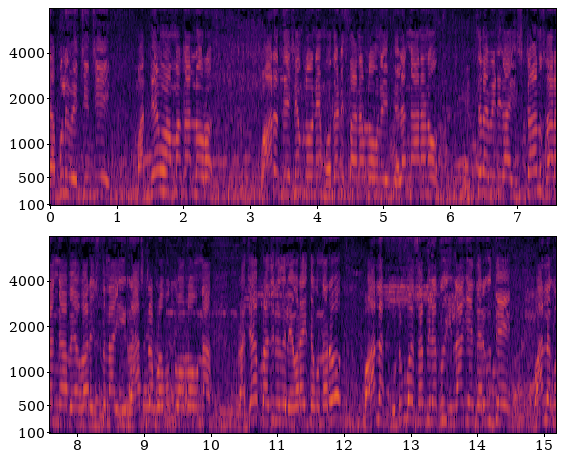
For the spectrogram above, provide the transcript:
డబ్బులు వెచ్చించి మద్యం అమ్మకాల్లో భారతదేశంలోనే మొదటి స్థానంలో ఉన్న ఈ తెలంగాణను విచ్చలవిడిగా ఇష్టానుసారంగా వ్యవహరిస్తున్న ఈ రాష్ట్ర ప్రభుత్వంలో ఉన్న ప్రజాప్రతినిధులు ఎవరైతే ఉన్నారో వాళ్ళ కుటుంబ సభ్యులకు ఇలాగే జరిగితే వాళ్ళకు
